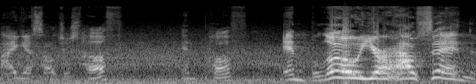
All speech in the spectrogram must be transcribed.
I guess I'll just huff and puff and blow your house in.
